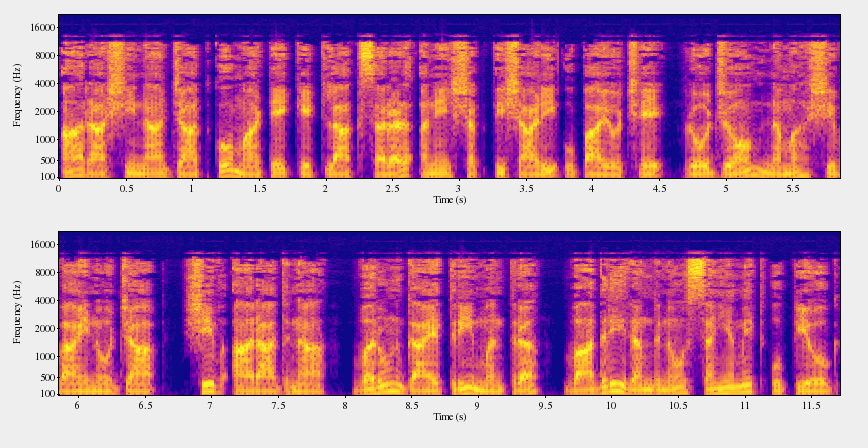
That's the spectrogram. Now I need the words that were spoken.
આ રાશિના જાતકો માટે કેટલાક સરળ અને શક્તિશાળી ઉપાયો છે. રોજ ઓમ નમઃ શિવાયનો જાપ, શિવ આરાધના, વરુણ ગાયત્રી મંત્ર, વાદળી રંગનો સંયમિત ઉપયોગ,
